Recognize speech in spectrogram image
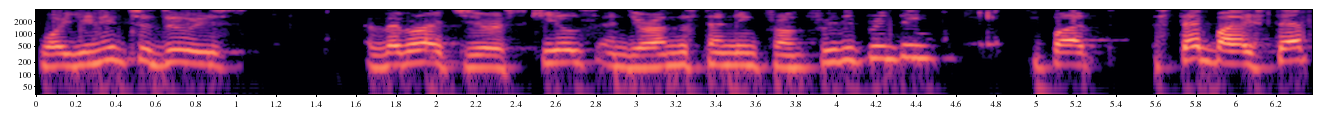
What you need to do is leverage your skills and your understanding from 3d printing but step by step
